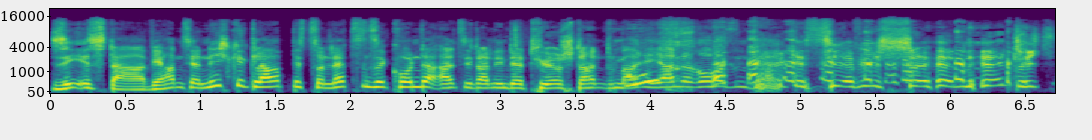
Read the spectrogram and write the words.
Sie ist da. Wir haben es ja nicht geglaubt bis zur letzten Sekunde, als sie dann in der Tür stand. Marianne uh. Rosenberg ist hier, wie schön. Wirklich.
